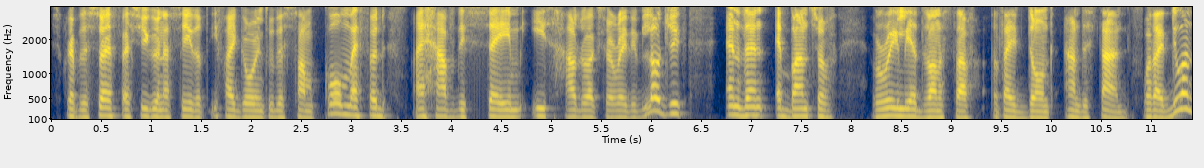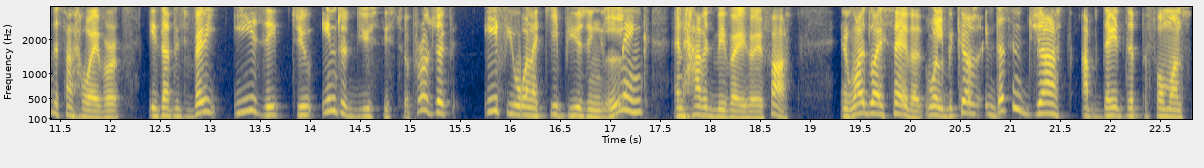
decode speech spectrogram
scrape the surface, you're gonna see that if I go into the sum call method, I have the same is hardware accelerated logic, and then a bunch of really advanced stuff that I don't understand. What I do understand, however, is that it's very easy to introduce this to a project if you want to keep using LINQ and have it be very, very fast. And why do I say that? Well, because it doesn't just update the performance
